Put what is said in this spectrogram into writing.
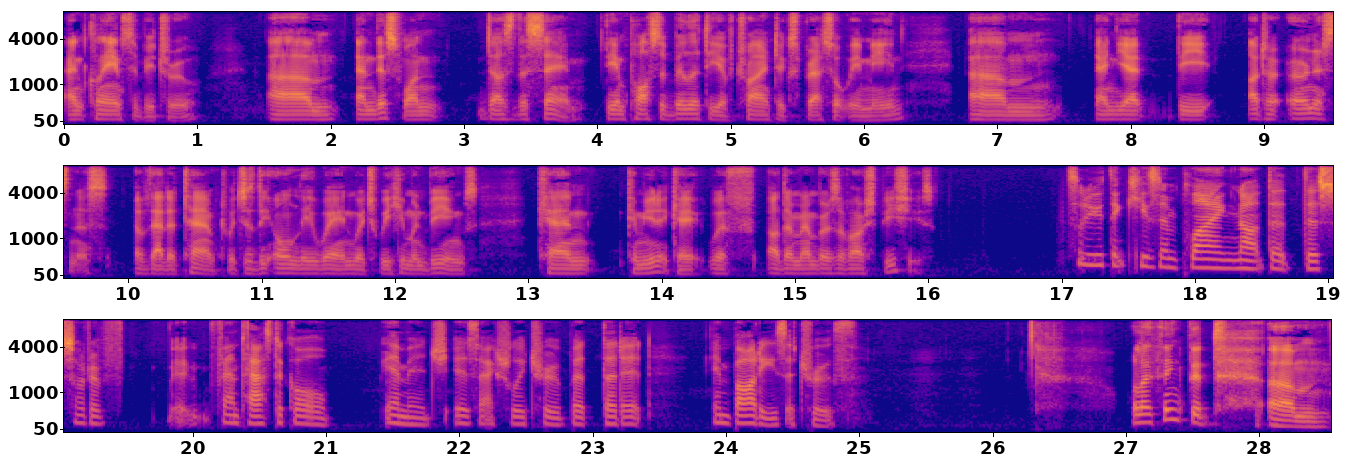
and claims to be true, um, and this one does the same. The impossibility of trying to express what we mean, um, and yet the utter earnestness of that attempt, which is the only way in which we human beings can communicate with other members of our species. So, do you think he's implying not that this sort of fantastical image is actually true, but that it embodies a truth? Well, I think that um,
